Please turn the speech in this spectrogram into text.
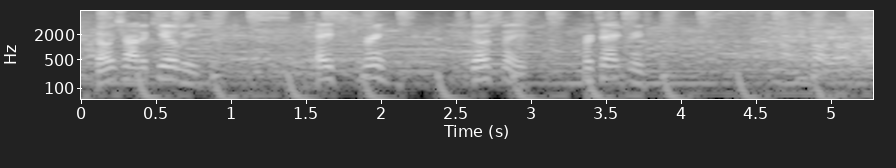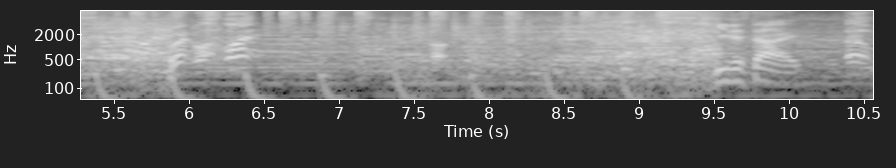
Boys. Don't try to kill me. Hey, Scream. Ghostface, protect me. What, what, what? Oh. You just died. Oh.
